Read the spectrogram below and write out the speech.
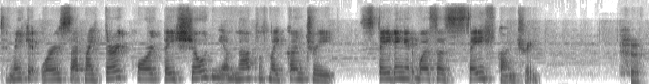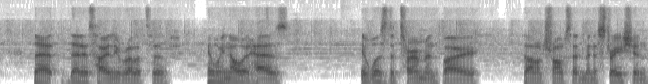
to make it worse at my third court they showed me a map of my country stating it was a safe country. That that is highly relative. And we know it has it was determined by donald trump's administration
